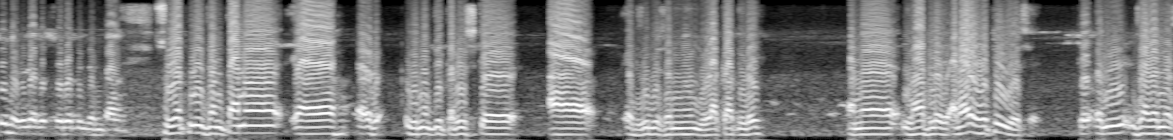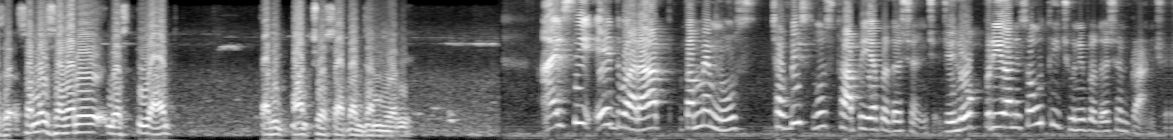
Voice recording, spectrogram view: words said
શું મેસેજ સુરતની જનતાને? સુરતની જનતાને વિનંતી કરીશ કે આ એક્ઝિબિશનની મુલાકાત લઈ અને લાભ લે અમારો હેતુ એ છે કે એની જ્યારે સમય સવારે દસથી આઠ તારીખ પાંચ છ સાત આઠ જાન્યુઆરી. આઈસીએ દ્વારા તમેમનું છવ્વીસમું સ્થાપીય પ્રદર્શન છે જે લોકપ્રિય અને સૌથી જૂની પ્રદર્શન બ્રાન્ડ છે.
